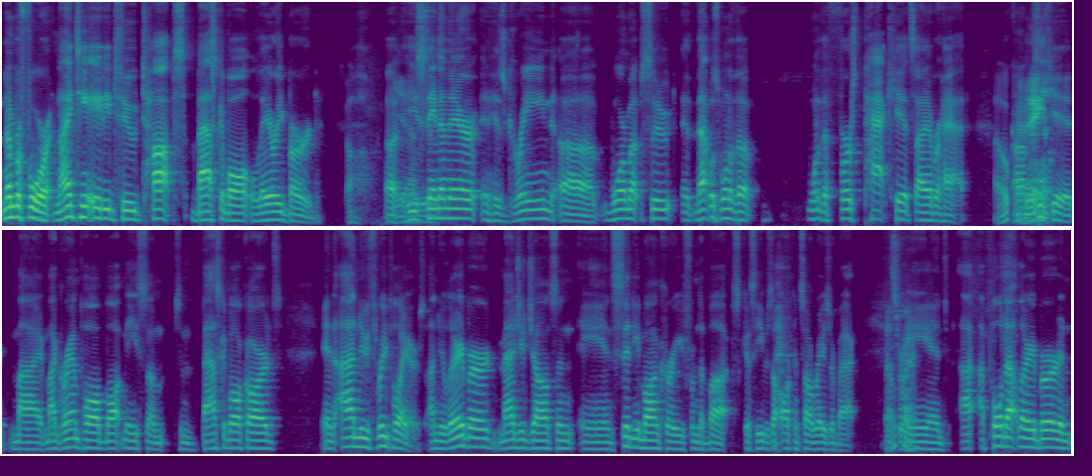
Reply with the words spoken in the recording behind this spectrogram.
Number four, 1982 Topps basketball Larry Bird. Oh, uh, yeah, he's he standing is. there in his green uh, warm up suit. That was one of the one of the first pack hits I ever had. Okay. Um, as a kid, my my grandpa bought me some some basketball cards, and I knew three players. I knew Larry Bird, Magic Johnson, and Sidney Moncrief from the Bucks because he was an Arkansas Razorback. That's right. And I, I, pulled out Larry Bird, and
